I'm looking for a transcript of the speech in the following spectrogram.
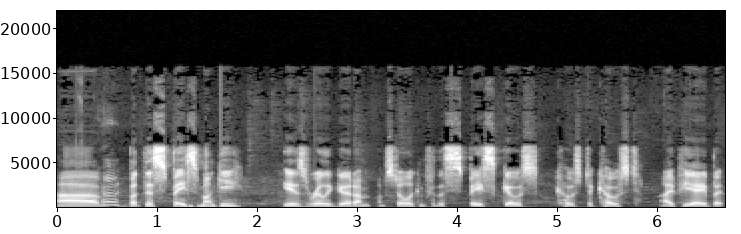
Uh, Huh. But this Space Monkey is really good. I'm, I'm still looking for the Space Ghost Coast to Coast IPA, but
